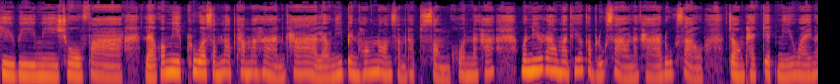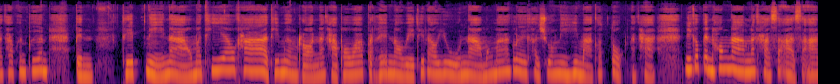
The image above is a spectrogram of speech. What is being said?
ทีวี มีโซฟา แล้วก็มีครัวสำหรับทำอาหารค่ะ แล้วนี่เป็นห้องนอนสำหรับสองคนนะคะ วันนี้เรามาเที่ยวกับลูกสาวนะคะ ลูกสาวจองแพ็กเกจนี้ไว้นะคะ เพื่อน ๆ เป็น ทริปหนีหนาวมาเที่ยวค่ะ ที่เมืองร้อนนะคะ เพราะว่าประเทศนอร์เวย์ที่เราอยู่หนาวมากๆเลยค่ะ ช่วงนี้หิมะก็ตกนะคะ นี่ก็เป็นห้องน้ำนะคะ สะอาดสะอาด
